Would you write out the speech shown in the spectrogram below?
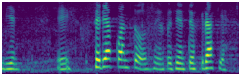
Bien. Eh, ¿Sería cuánto, señor presidente? Gracias.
